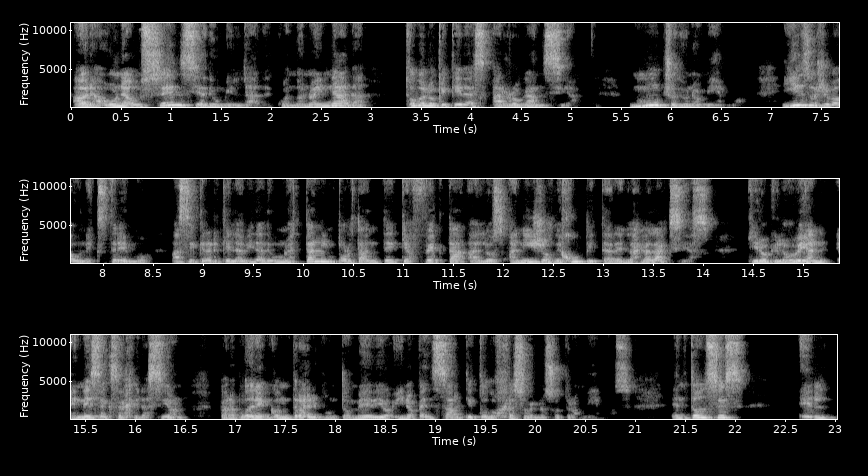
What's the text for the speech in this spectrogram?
Ahora, una ausencia de humildad, cuando no hay nada, todo lo que queda es arrogancia, mucho de uno mismo. Y eso llevado a un extremo hace creer que la vida de uno es tan importante que afecta a los anillos de Júpiter en las galaxias. Quiero que lo vean en esa exageración para poder encontrar el punto medio y no pensar que todo gira sobre nosotros mismos. Entonces, el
